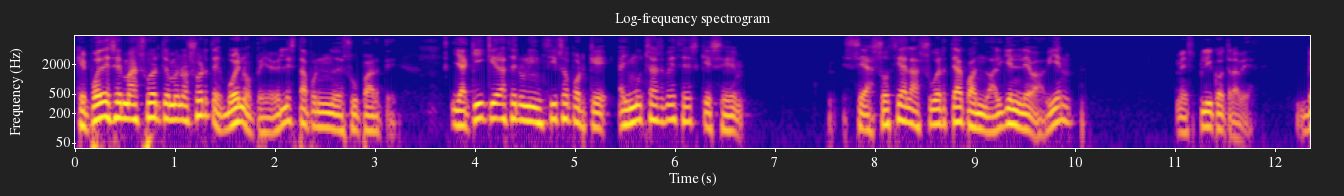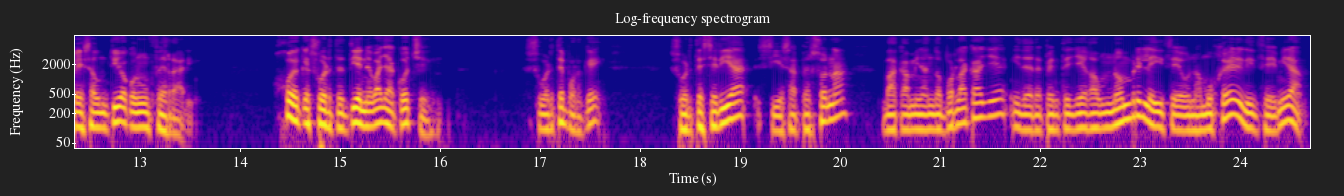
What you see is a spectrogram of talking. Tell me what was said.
¿Que puede ser más suerte o menos suerte? Bueno, pero él está poniendo de su parte. Y aquí quiero hacer un inciso porque hay muchas veces que se, se asocia la suerte a cuando a alguien le va bien. Me explico otra vez. Ves a un tío con un Ferrari. Joder, qué suerte tiene, vaya coche. ¿Suerte por qué? Suerte sería si esa persona va caminando por la calle y de repente llega un hombre y le dice una mujer y dice, mira,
